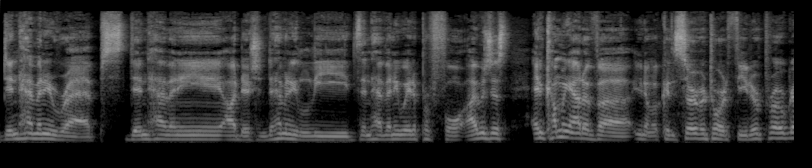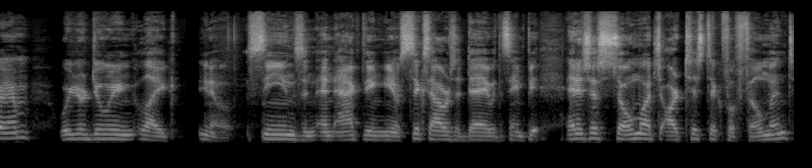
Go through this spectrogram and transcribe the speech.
didn't have any reps, didn't have any audition, didn't have any leads, didn't have any way to perform. I was just and coming out of a you know, a conservatory theater program where you're doing like, you know, scenes and, and acting, you know, six hours a day with the same people. And it's just so much artistic fulfillment.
